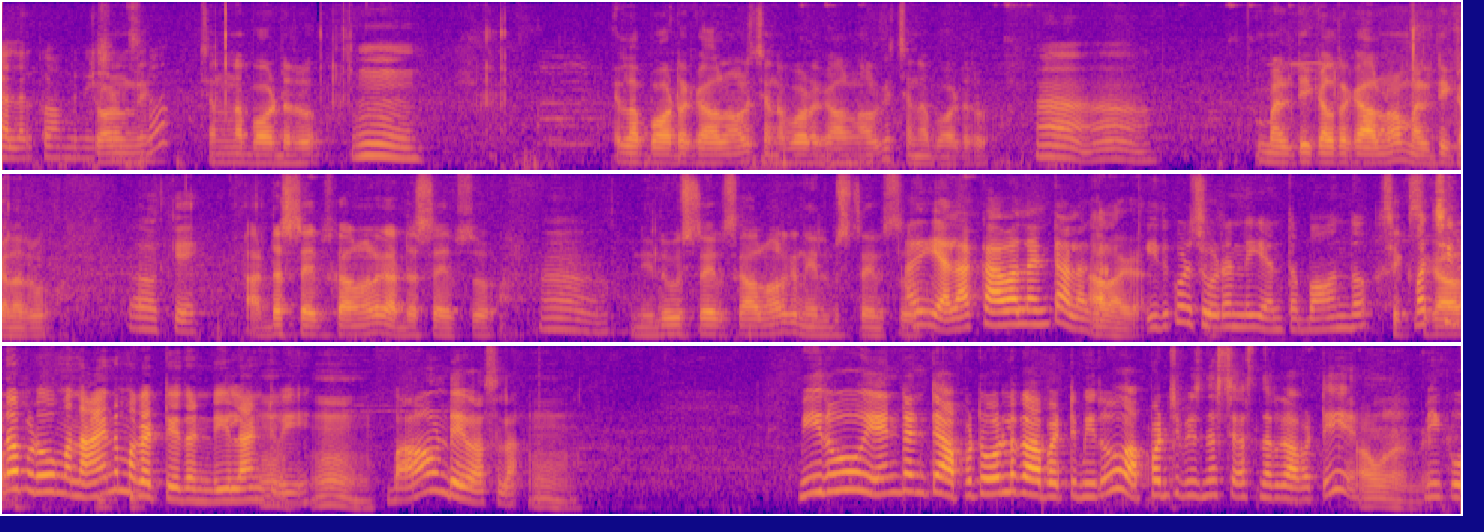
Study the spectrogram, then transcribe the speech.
కలర్ కాంబినేషన్స్ చూడండి చిన్న బార్డరు. ఇలా బార్డర్ కావాలన్న వాళ్ళకి చిన్న బార్డర్ కావాలన్న వాళ్ళకి చిన్న బార్డరు. మల్టీ కలర్ కావాలన్న మల్టీ కలరు. ఓకే. అడ్డర్ స్ట్రైప్స్ కావాలన్న వాళ్ళకి అడ్డర్ స్ట్రైప్స్. నిలువు స్ట్రైప్స్ కావాలన్న వాళ్ళకి నిలువు స్ట్రైప్స్. అది ఎలా కావాలంటే అలాగా. ఇది కూడా చూడండి ఎంత బాగుందో. మా చిన్నప్పుడు మా నాయనమ్మ కట్టేదండి ఇలాంటివి. బాగుండేవి అసలు. మీరు ఏంటంటే అప్పటోళ్ళు కాబట్టి మీరు అప్పటి నుంచి బిజినెస్ చేస్తున్నారు కాబట్టి మీకు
